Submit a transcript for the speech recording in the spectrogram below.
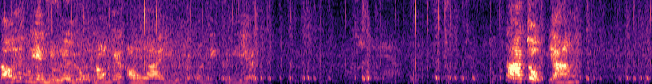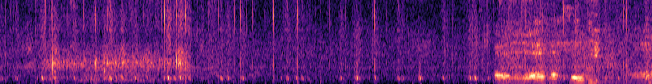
น้องยังเรียนอยู่ เรียนออนไลน์อยู่เนี่ยวันนี้ก็เรียนทุกตาจบยังอ๋อเพราะโควิดอะเนาะ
